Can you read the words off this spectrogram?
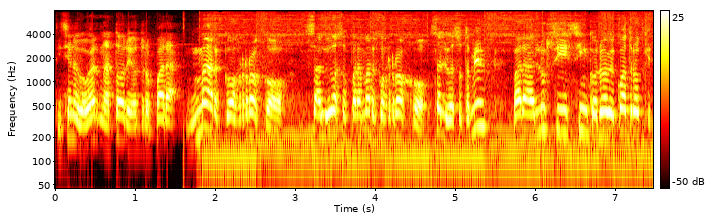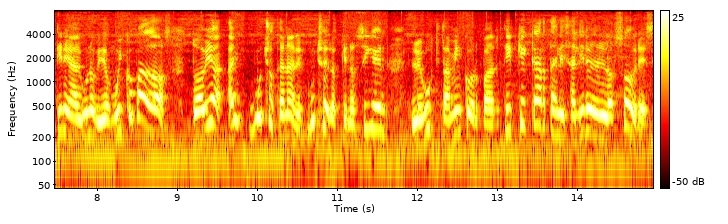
Tiziano Gobernatore? Otro para Marcos Rocco. Saludazos para Marcos Rojo. Saludazos también para Lucy594 que tiene algunos videos muy copados. Todavía hay muchos canales, muchos de los que nos siguen le gusta también compartir qué cartas le salieron en los sobres.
